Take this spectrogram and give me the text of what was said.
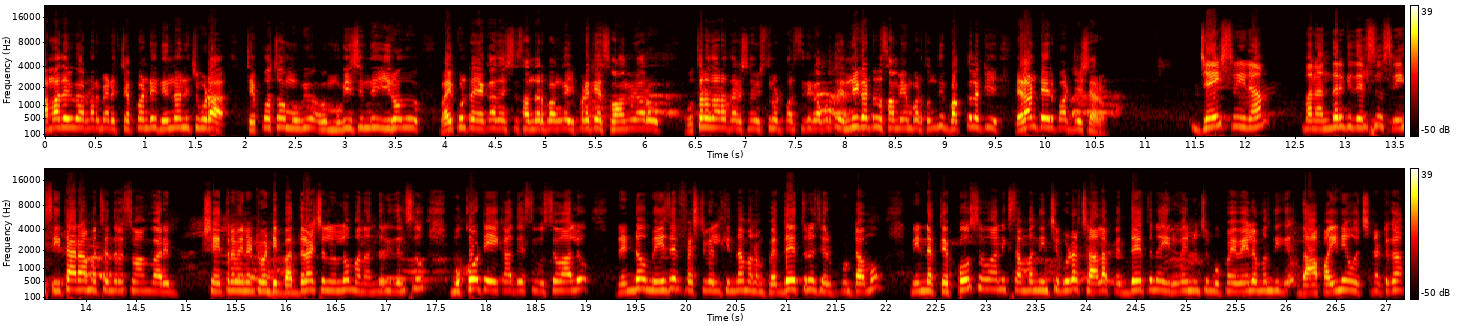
రమాదేవి గారు ఉన్నారు మేడం చెప్పండి. నిన్న నుంచి కూడా తెప్పోత్సవం ముగి ముగిసింది. ఈ రోజు వైకుంఠ ఏకాదశి సందర్భంగా ఇప్పటికే స్వామివారు ఉత్తరధార దర్శనం ఇస్తున్న పరిస్థితి కాబట్టి ఎన్ని గంటల సమయం పడుతుంది? భక్తులకి ఎలాంటి ఏర్పాటు చేశారు? జై శ్రీరామ్. మనందరికీ తెలుసు శ్రీ సీతారామచంద్ర స్వామి వారి క్షేత్రమైనటువంటి భద్రాచలంలో మనందరికీ తెలుసు ముక్కోటి ఏకాదశి ఉత్సవాలు. రెండో మేజర్ ఫెస్టివల్ కింద మనం పెద్ద ఎత్తున జరుపుకుంటాము. నిన్న తెప్పోత్సవానికి సంబంధించి కూడా చాలా పెద్ద ఎత్తున ఇరవై నుంచి ముప్పై వేల మంది దా పైనే వచ్చినట్టుగా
